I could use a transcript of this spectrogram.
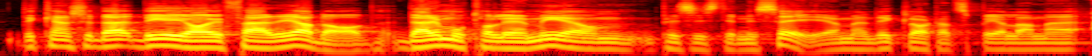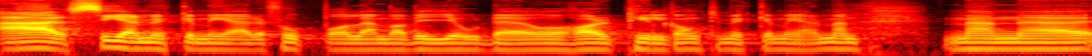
det kanske är det jag är färgad av. Däremot håller jag med om precis det ni säger. Men det är klart att spelarna är, ser mycket mer fotboll än vad vi gjorde och har tillgång till mycket mer. Men, men eh,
